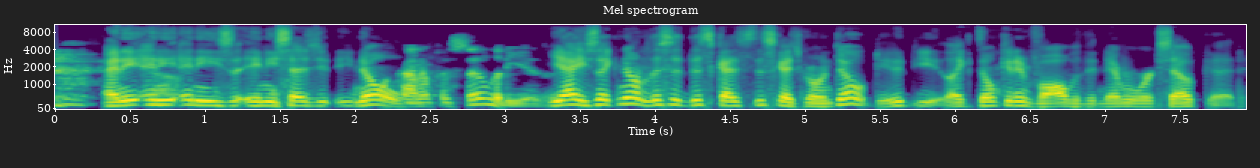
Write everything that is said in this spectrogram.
yeah, and he and he and he's and he says, you know, what kind of facility is it? yeah, he's like, no, this is this guy's this guy's growing dope, dude. You, like, don't get involved with it. Never works out good,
